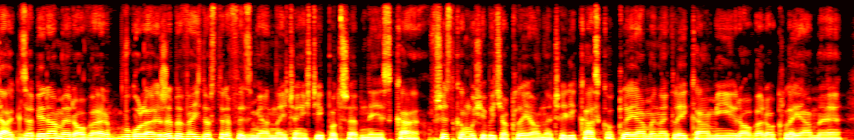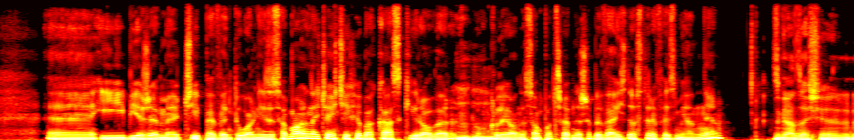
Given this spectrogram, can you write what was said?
tak, zabieramy rower. W ogóle, żeby wejść do strefy zmian, najczęściej potrzebny jest. Wszystko musi być oklejone, czyli kask oklejamy naklejkami, rower oklejamy e, i bierzemy chip ewentualnie ze sobą, ale najczęściej chyba kaski, rower mhm. oklejone są potrzebne, żeby wejść do strefy zmian, nie? Zgadza się.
